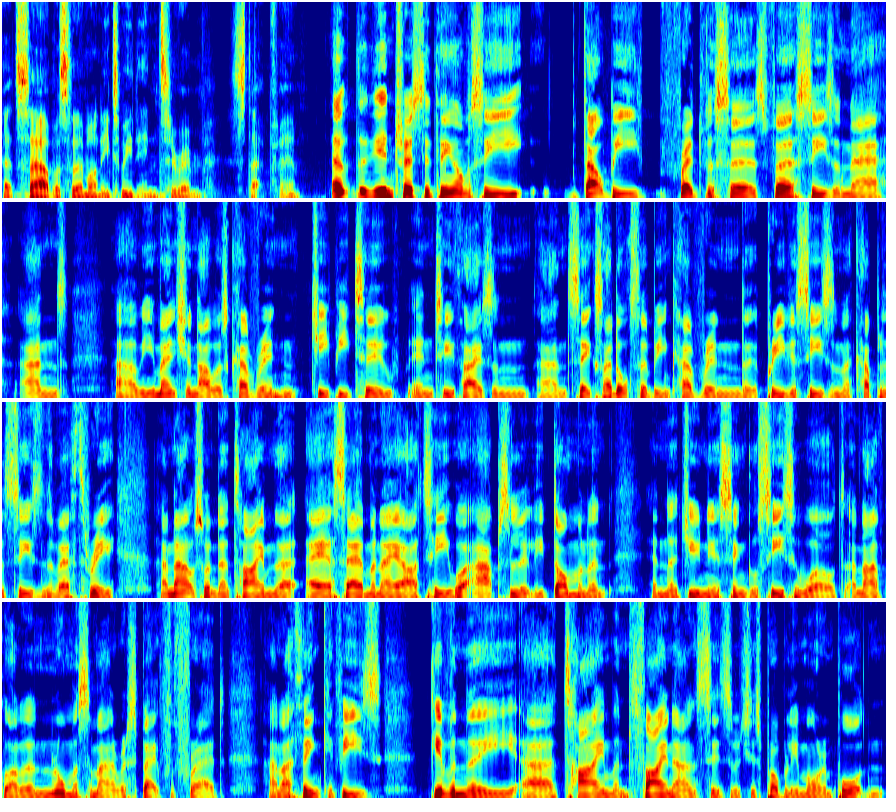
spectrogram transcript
at Sauber, so there might need to be an interim step for him. Uh, the, the interesting thing, obviously, that'll be Fred Vasseur's first season there. And um, you mentioned I was covering GP2 in 2006. I'd also been covering the previous season, a couple of seasons of F3. And that was when the time that ASM and ART were absolutely dominant in the junior single seater world. And I've got an enormous amount of respect for Fred. And I think if he's given the uh, time and finances, which is probably more important,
